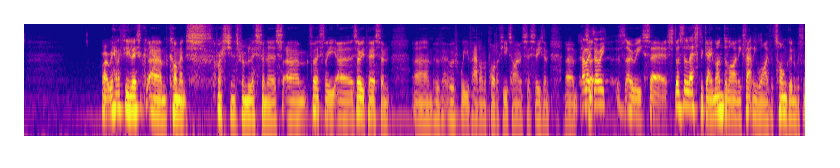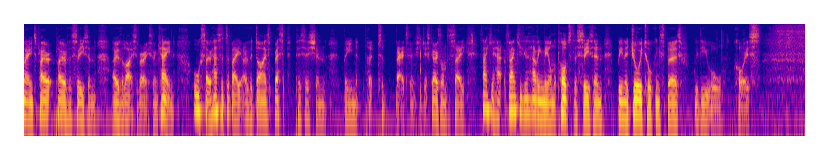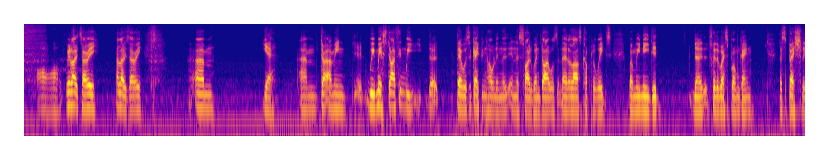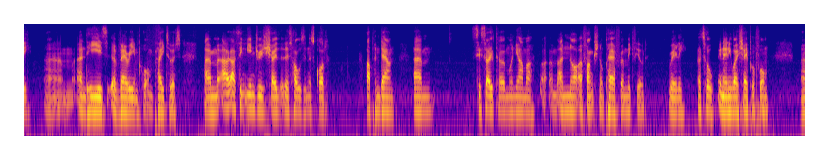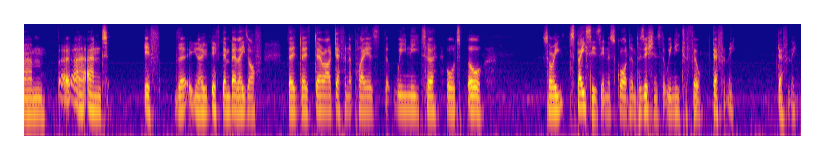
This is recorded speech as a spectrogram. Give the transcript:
Right, we had a few list, um, comments, questions from listeners. Um, firstly, uh, Zoe Pearson, um, who, who we've had on the pod a few times this season. Um, Hello, Zo- Zoe. Zoe says, "Does the Leicester game underline exactly why Vertonghen was named player player of the season over the likes of Eriksen and Kane? Also, has the debate over Dier's best position been put to bed?" And she just goes on to say, "Thank you, ha- thank you for having me on the pods this season. Been a joy talking Spurs with you all, Coys." Oh, we like Zoe. Hello, Zoe. Um, yeah. Um, I mean, we missed. I think we the, there was a gaping hole in the in the side when Dier wasn't there the last couple of weeks when we needed, you know, for the West Brom game, especially. Um, and he is a very important play to us. Um, I, I think the injuries show that there's holes in the squad, up and down. Um, Sissoko and Wanyama are, are not a functional pair for a midfield, really at all in any way, shape, or form. Um, uh, and if the you know if Dembele's off, there there, are definite players that we need to or or sorry spaces in the squad and positions that we need to fill. Definitely, definitely.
